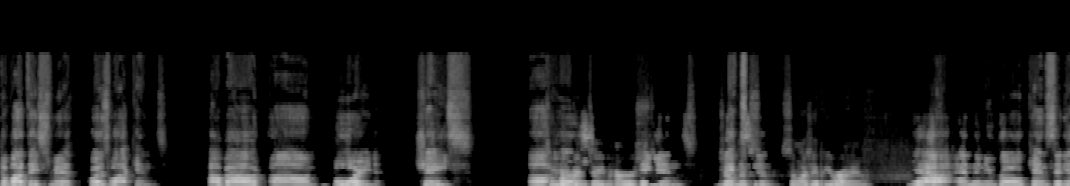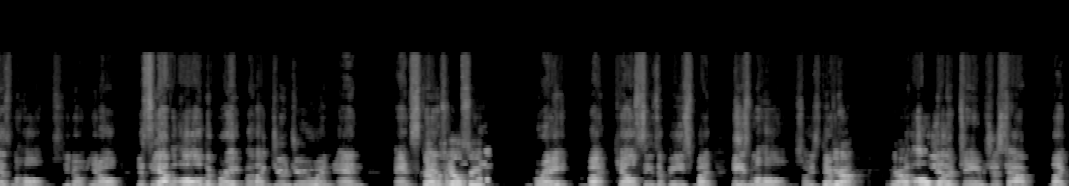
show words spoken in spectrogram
DeVonta Smith, Quez Watkins? How about um, Boyd, Chase, uh, T. Hurst, Higgins, Hayden Hurst, Higgins, Joe Mixon, Mixon Samaje Perine. Yeah, and then you go Kansas City has Mahomes. You don't, you know, does he have all the great, but like Juju and and and Travis Kelce, great, but Kelce's a beast, but he's Mahomes, so he's different. Yeah, yeah. But all the other teams just have like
